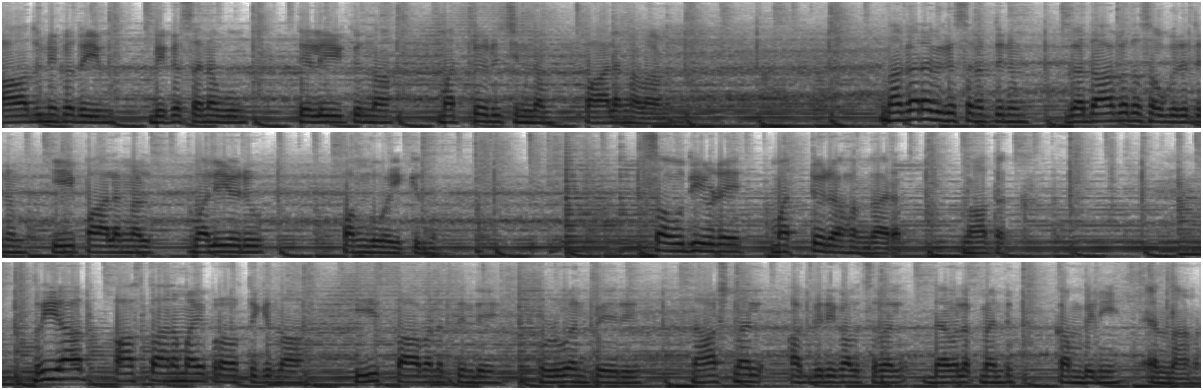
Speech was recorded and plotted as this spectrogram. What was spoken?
ആധുനികതയും വികസനവും തെളിയിക്കുന്ന മറ്റൊരു ചിഹ്നം പാലങ്ങളാണ്. നഗര വികസനത്തിനും ഗതാഗത സൗകര്യത്തിനും ഈ പാലങ്ങൾ വലിയൊരു പങ്കുവഹിക്കുന്നു സൗദിയുടെ മറ്റൊരു അഹങ്കാരം നാദക് റിയാദ് ആസ്ഥാനമായി പ്രവർത്തിക്കുന്ന ഈ സ്ഥാപനത്തിന്റെ മുഴുവൻ പേര് നാഷണൽ അഗ്രികൾച്ചറൽ ഡെവലപ്മെന്റ് കമ്പനി എന്നാണ്.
